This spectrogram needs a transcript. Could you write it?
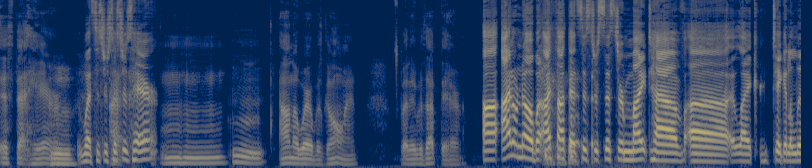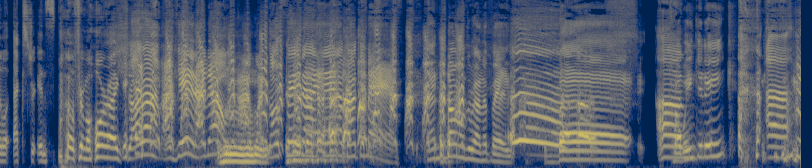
It's that hair. Mm. what sister sister's hair? hmm Hmm. I don't know where it was going, but it was up there. Uh, I don't know, but I thought that sister sister might have uh like taken a little extra inspo from A'Whora again. Shut up again. I know. I wasn't gonna say that about the mask and the bones around the face, but um, Twinkie Dink. uh, I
